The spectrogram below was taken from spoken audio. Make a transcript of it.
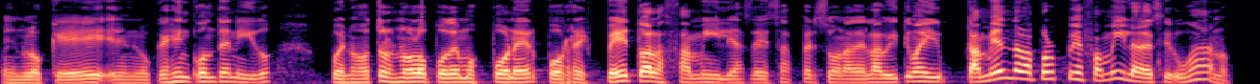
en lo que en lo que es en contenido, pues nosotros no lo podemos poner por respeto a las familias de esas personas, de la víctima y también de la propia familia del cirujano,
